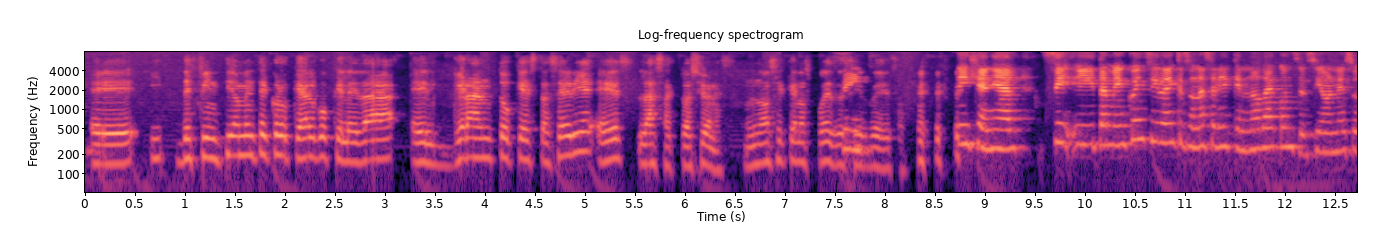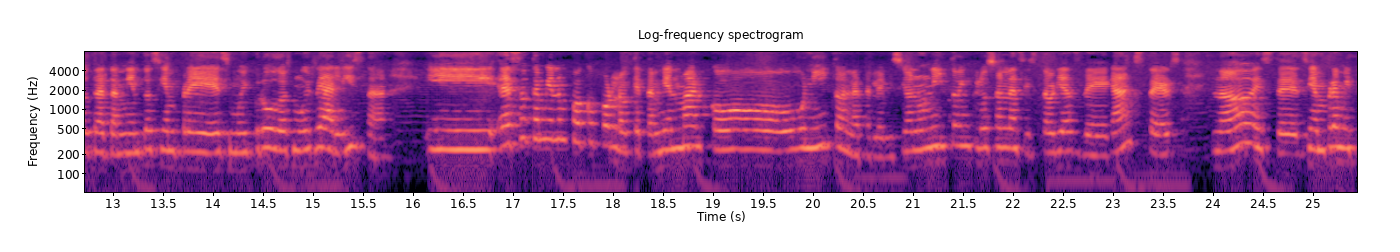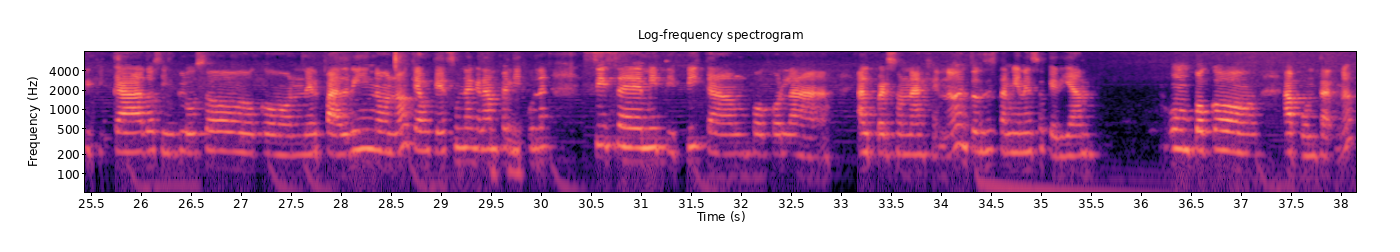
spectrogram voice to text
Eh, y definitivamente creo que algo que le da el gran toque a esta serie es las actuaciones. No sé qué nos puedes decir de eso. Sí, genial. Sí, y también coincido en que es una serie que no da concesiones, su tratamiento siempre es muy crudo, es muy realista. Y eso también un poco por lo que también marcó un hito en la televisión, un hito incluso en las historias de gangsters, ¿no? Este, siempre mitificados, incluso con El Padrino, ¿no? Que aunque es una gran película, sí se mitifica un poco la, al personaje, ¿no? Entonces también eso quería un poco apuntar, ¿no?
